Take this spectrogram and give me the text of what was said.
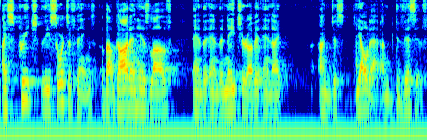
I preach these sorts of things about God and His love and the, and the nature of it, and I, I'm just yelled at. I'm divisive.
